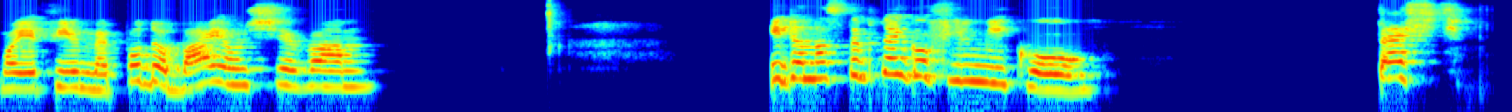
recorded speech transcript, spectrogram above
moje filmy podobają się Wam. I do następnego filmiku. Cześć!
